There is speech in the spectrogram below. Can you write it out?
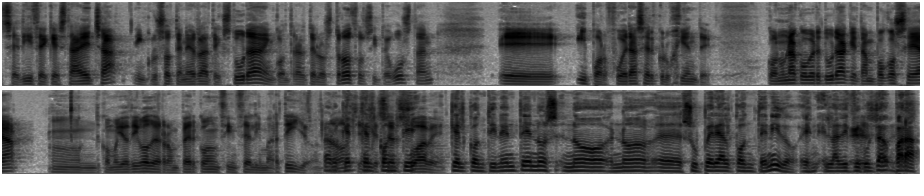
se dice que está hecha, incluso tener la textura, encontrarte los trozos si te gustan, eh, y por fuera ser crujiente. Con una cobertura que tampoco sea como yo digo, de romper con cincel y martillo. Claro, que, el que, el continente no, no, eh, supere al contenido en, la dificultad para,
